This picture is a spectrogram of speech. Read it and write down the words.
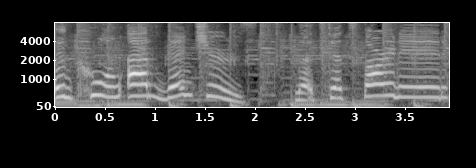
and cool adventures. Let's get started.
